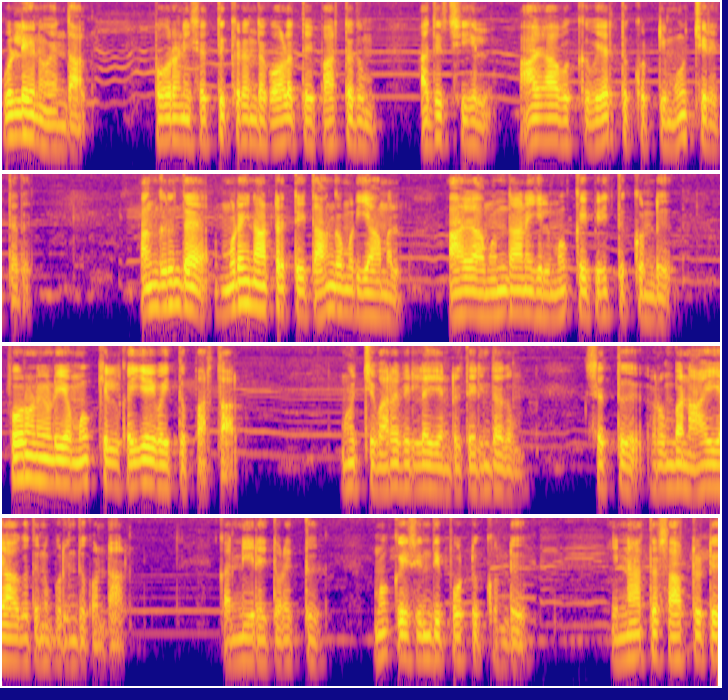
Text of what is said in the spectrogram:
உள்ளே நுழைந்தாள். பூரணி செத்து கிடந்த கோலத்தை பார்த்ததும் அதிர்ச்சியில் ஆயாவுக்கு வேர்த்து கொட்டி மூச்சிரைத்தது. அங்கிருந்த முடை நாற்றத்தை தாங்க முடியாமல் ஆயா முந்தானையில் மூக்கை பிடித்துக்கொண்டு பூரணியுடைய மூக்கில் கையை வைத்து பார்த்தாள். மூச்சு வரவில்லை என்று தெரிந்ததும் செத்து ரொம்ப நாயாகுதுன்னு புரிந்து கொண்டாள். கண்ணீரை துடைத்து மூக்கை சிந்தி போட்டுக்கொண்டு இன்னாத்த சாப்பிட்டுட்டு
